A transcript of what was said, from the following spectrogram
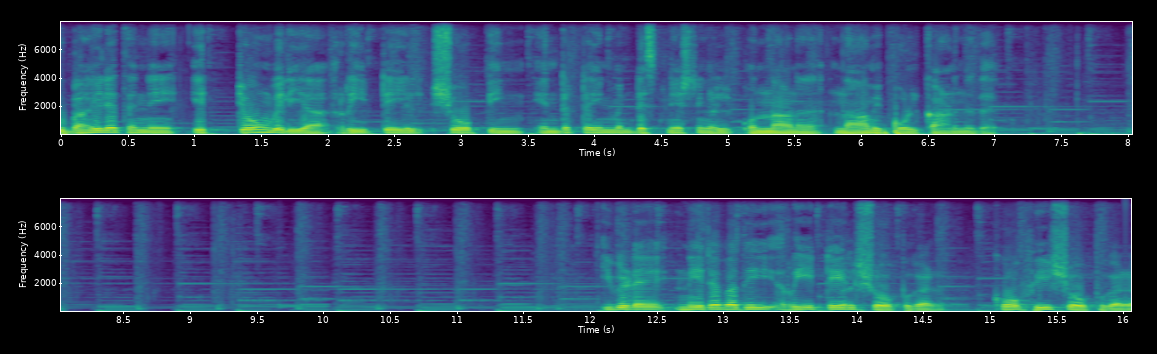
ദുബായിലെ തന്നെ ഏറ്റവും വലിയ റീറ്റെയിൽ ഷോപ്പിംഗ് എന്റർടൈൻമെന്റ് ഡെസ്റ്റിനേഷനുകളിൽ ഒന്നാണ് നാം ഇപ്പോൾ കാണുന്നത്. ഇവിടെ നിരവധി റീറ്റെയിൽ ഷോപ്പുകൾ കോഫി ഷോപ്പുകൾ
